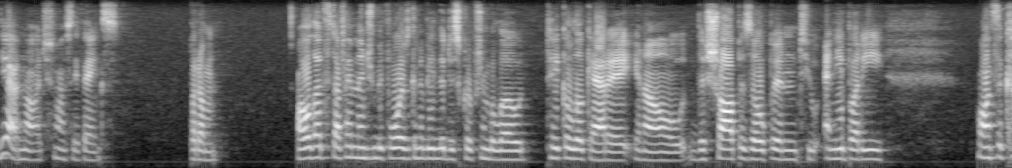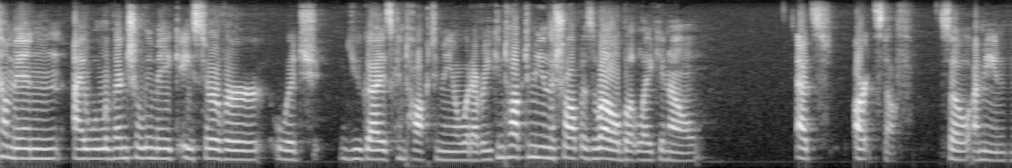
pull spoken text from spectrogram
yeah, no, I just want to say thanks. But um, all that stuff I mentioned before is going to be in the description below. Take a look at it. You know, the shop is open to anybody wants to come in. I will eventually make a server which you guys can talk to me or whatever. You can talk to me in the shop as well, but like, you know, that's art stuff. So, I mean,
